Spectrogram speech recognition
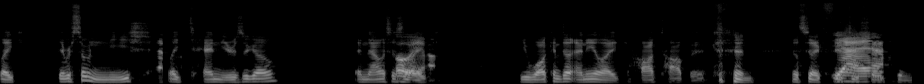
Like they were so niche like ten years ago, and now it's just Oh, like yeah. you walk into any like hot topic and you'll see like fifty Yeah, yeah. shirts and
